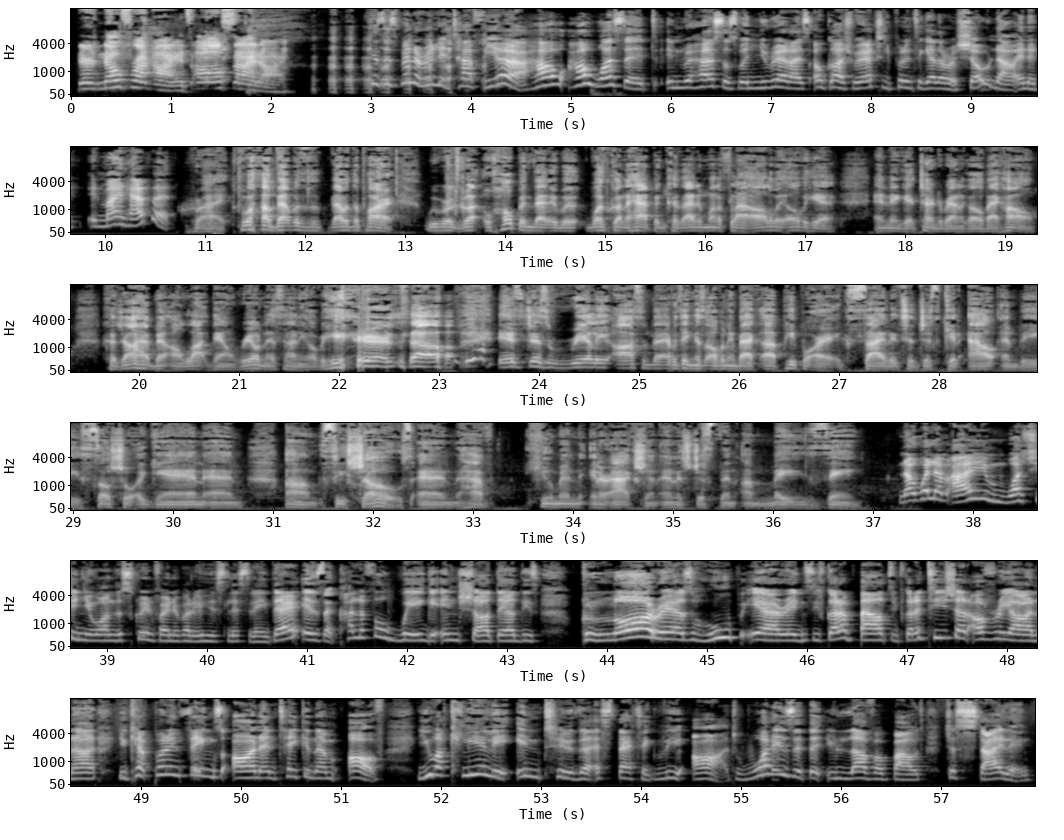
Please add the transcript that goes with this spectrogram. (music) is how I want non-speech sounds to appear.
There's no front eye. It's all side eye. (laughs) Because it's been a really tough year. How how was it in rehearsals when you realized, oh gosh, we're actually putting together a show now, and it, it might happen. Right. (laughs) Well, that was that was the part we were gl- hoping that it was, was going to happen because I didn't want to fly all the way over here and then get turned around and go back home because y'all have been on lockdown realness, honey, over (laughs) here. so it's just really awesome that everything is opening back up. People are excited to just get out and be social again and um, see shows and have human interaction, and it's just been amazing. Now, Willam, I am watching you on the screen for anybody who's listening. There is a colorful wig in shot. There are these glorious hoop earrings. You've got a belt. You've got a t-shirt of Rihanna. You kept putting things on and taking them off. You are clearly into the aesthetic, the art. What is it that you love about just styling?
